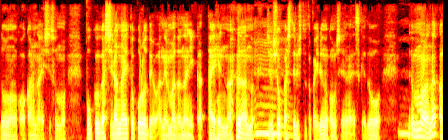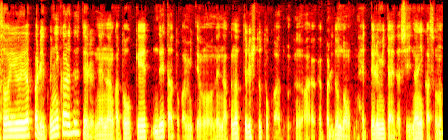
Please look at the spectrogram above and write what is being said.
どうなのかわからないし、その、僕が知らないところではね、まだ何か大変な、あの、重症化してる人とかいるのかもしれないですけど、でもまあなんかそういう、やっぱり国から出てるね、なんか統計データとか見てもね、亡くなってる人とか、やっぱりどんどん減ってるみたいだし、何かその、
